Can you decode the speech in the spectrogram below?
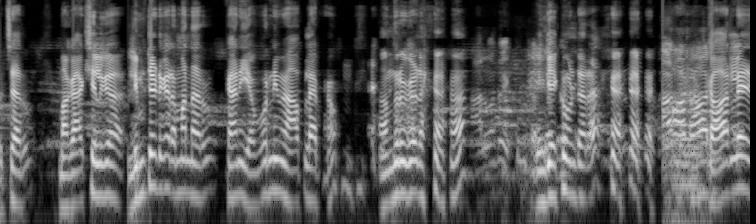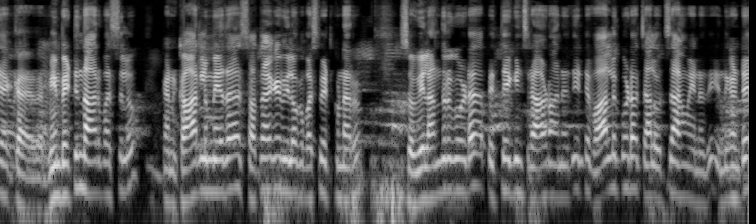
వచ్చారు. మాకు యాక్చువల్గా లిమిటెడ్గా రమ్మన్నారు కానీ ఎవరిని మేము ఆపలేపాం అందరూ కూడా ఇంకెక్కువ ఉంటారా? కార్లే మేము పెట్టింది ఆరు బస్సులు కానీ కార్ల మీద స్వతహాగా వీళ్ళు ఒక బస్సు పెట్టుకున్నారు. సో వీళ్ళందరూ కూడా ప్రత్యేకించి రావడం అనేది అంటే వాళ్ళకు కూడా చాలా ఉత్సాహమైనది. ఎందుకంటే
